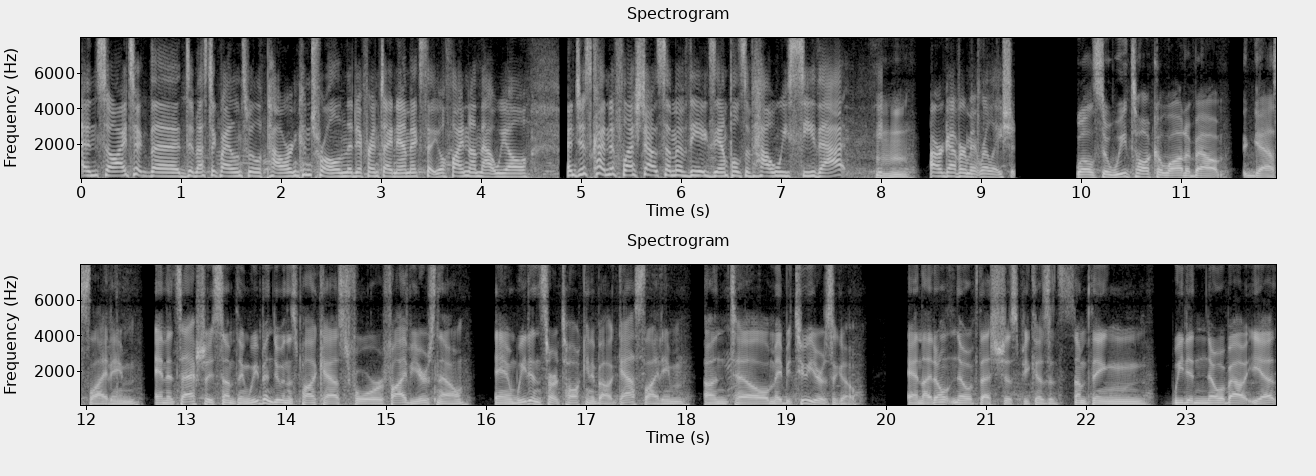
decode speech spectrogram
and so I took the domestic violence wheel of power and control and the different dynamics that you'll find on that wheel, and just kind of fleshed out some of the examples of how we see that in mm-hmm. our government relationship. Well, so we talk a lot about gaslighting, and it's actually something we've been doing this podcast for five years now, and we didn't start talking about gaslighting until maybe two years ago. And I don't know if that's just because it's something we didn't know about yet,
